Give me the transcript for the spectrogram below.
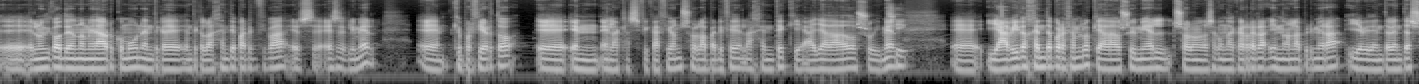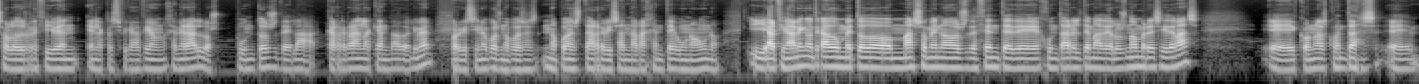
eh, el único denominador común entre, entre la gente que participa es, el email. Eh, que por cierto, eh, en, la clasificación solo aparece la gente que haya dado su email. y ha habido gente, por ejemplo, que ha dado su email solo en la segunda carrera y no en la primera, y evidentemente solo reciben en la clasificación general los puntos de la carrera en la que han dado el email, porque si no, pues no, puedes, no pueden estar revisando a la gente uno a uno. Y al final he encontrado un método más o menos decente de juntar el tema de los nombres y demás. Eh, con unas cuantas eh,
